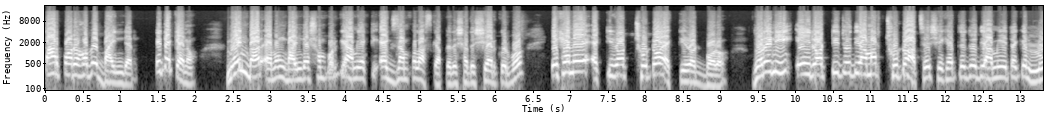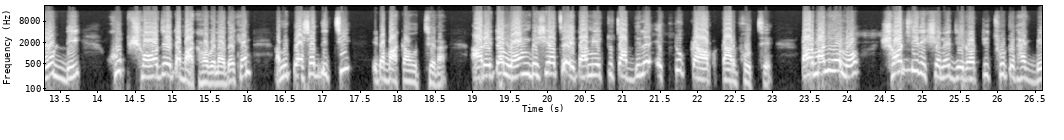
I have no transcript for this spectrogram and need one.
তারপরে হবে বাইন্ডার এটা কেন? মেইন বার এবং বাইন্ডার সম্পর্কে আমি একটি এক্সাম্পল আজকে আপনাদের সাথে শেয়ার করব। এখানে একটি রড ছোট, একটি রড বড়। ধরে নি এই রডটি যদি আমার ছোট আছে, সেক্ষেত্রে যদি আমি এটাকে লোড দিই খুব সহজে এটা বাঁকা হবে না, দেখেন। আমি প্রেশার দিচ্ছি, এটা বাঁকা হচ্ছে না। আর এটা লং বেশি আছে, এটা আমি একটু চাপ দিলে একটু কার্ভ হচ্ছে। তার মানে হলো শর্ট ডিরেকশনে যে রডটি ছোট থাকবে,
